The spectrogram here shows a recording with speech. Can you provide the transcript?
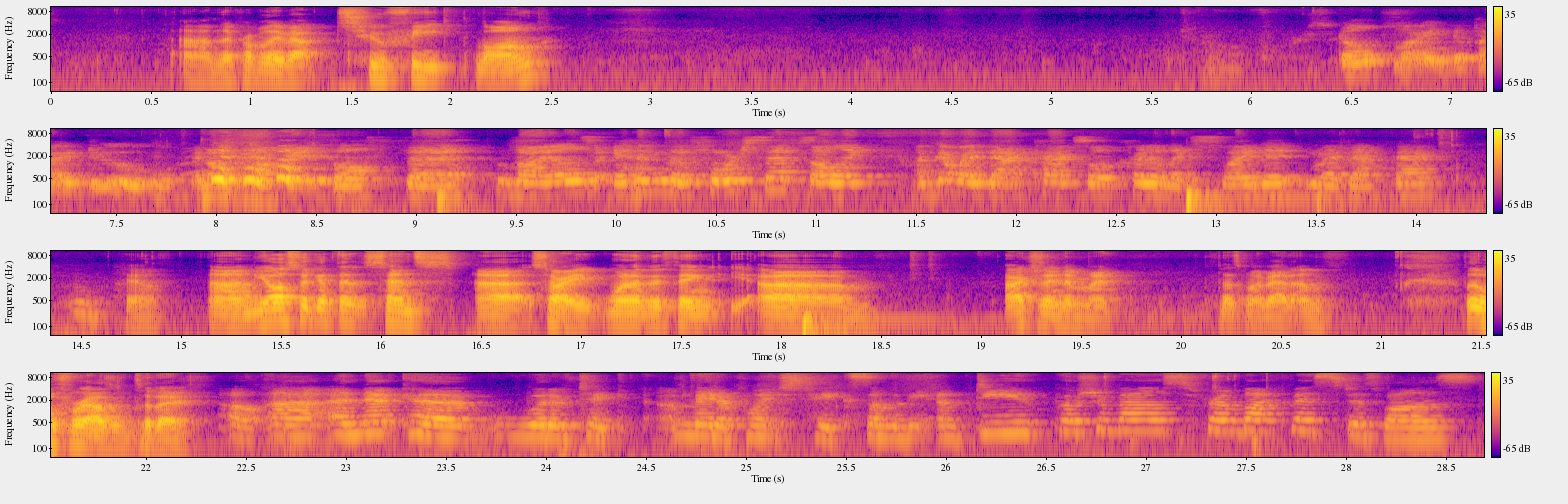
They're probably about two feet long. Don't mind if I do. And I'll pocket both the vials and the forceps. I'll like, I've got my backpack, so I'll kind of like slide it in my backpack. Yeah. Um, you also get that sense. Uh, sorry, one other thing. Um, actually, never mind. That's my bad. I'm a little frazzled today. Oh, uh, Anetka would have take, made a point to take some of the empty potion vials from Black Mist as well as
